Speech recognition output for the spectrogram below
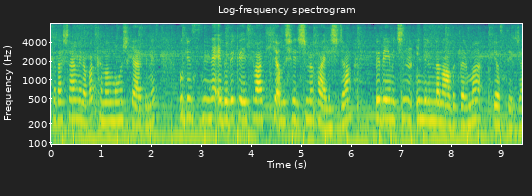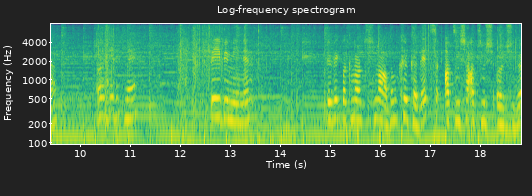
Arkadaşlar merhaba, kanalıma hoş geldiniz. Bugün sizinle ebebek ve Esva Kiki alışverişimi paylaşacağım. Bebeğim için indirimden aldıklarımı göstereceğim. Öncelikle Baby Me'nin bebek bakım örtüsünü aldım. 40 adet, 60'a 60 ölçülü.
